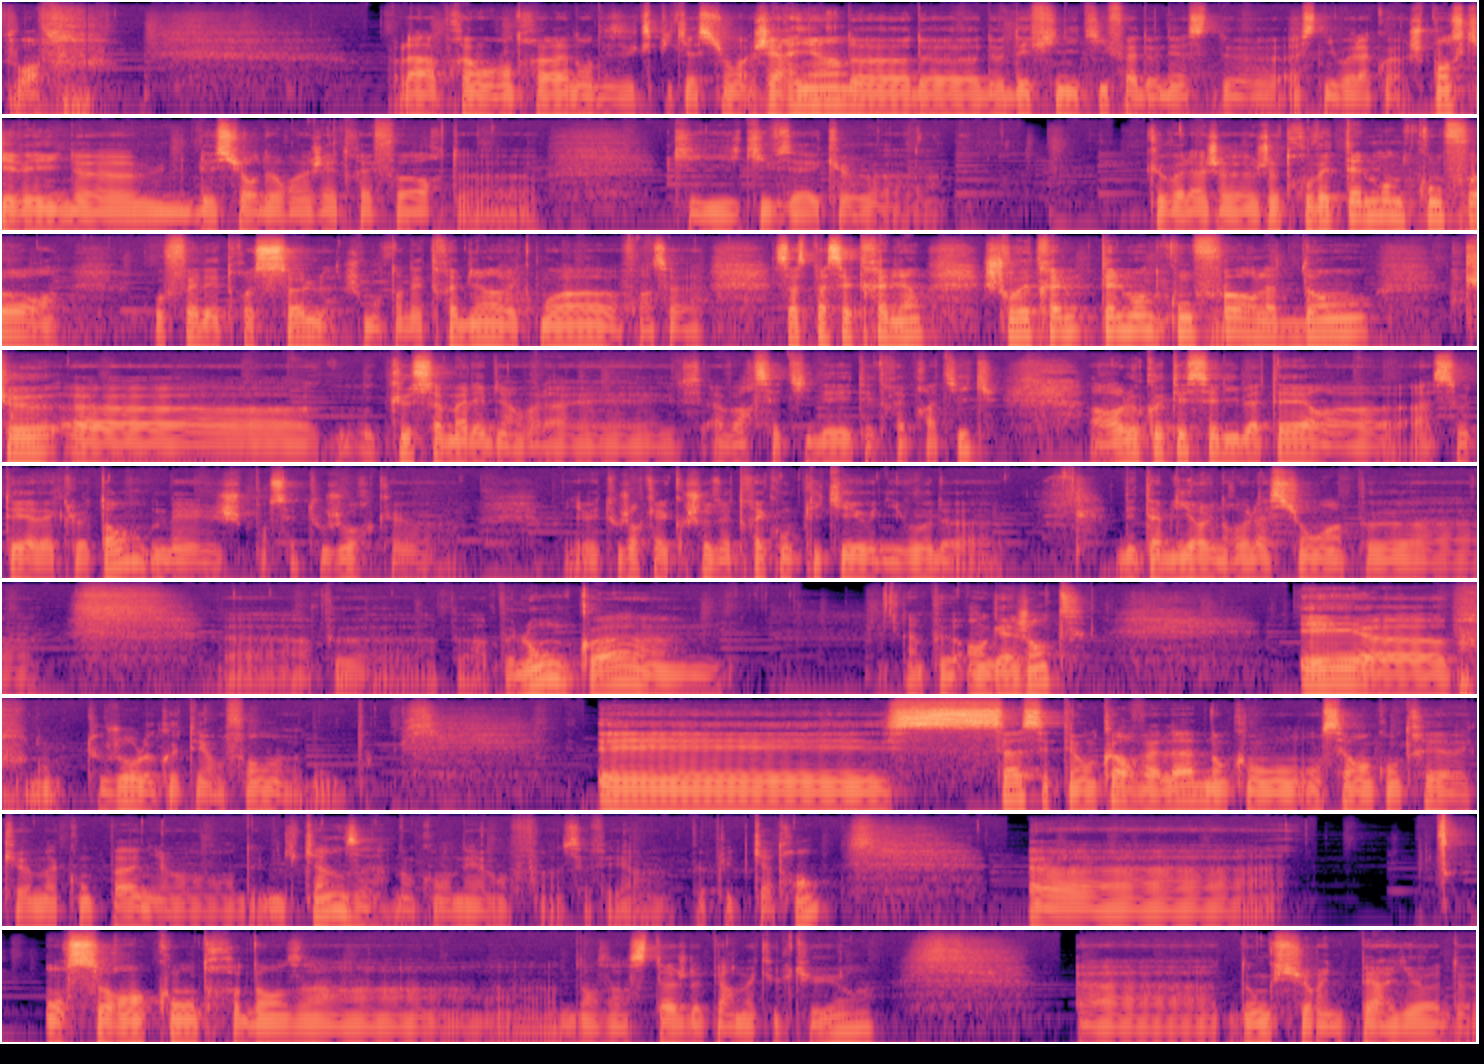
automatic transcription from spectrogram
Voilà. Après, on rentrerait dans des explications. J'ai rien de, définitif à donner à ce, niveau-là. Je pense qu'il y avait une, blessure de rejet très forte euh, qui, faisait que euh, que voilà, je, trouvais tellement de confort au fait d'être seul. Je m'entendais très bien avec moi. Enfin, ça, se passait très bien. Je trouvais tellement de confort là-dedans que, euh, que ça m'allait bien. Voilà, avoir cette idée était très pratique. Alors le côté célibataire euh, a sauté avec le temps, mais je pensais toujours que euh, il y avait toujours quelque chose de très compliqué au niveau d'établir une relation un peu, euh, un peu, un peu, longue, quoi, un peu engageante. Et donc toujours le côté enfant, bon, et ça, c'était encore valable. Donc, on, s'est rencontré avec ma compagne en 2015. Donc, on est enfin, ça fait un peu plus de 4 ans. Euh, on se rencontre dans un, dans un stage de permaculture. Euh, donc, sur une période euh,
